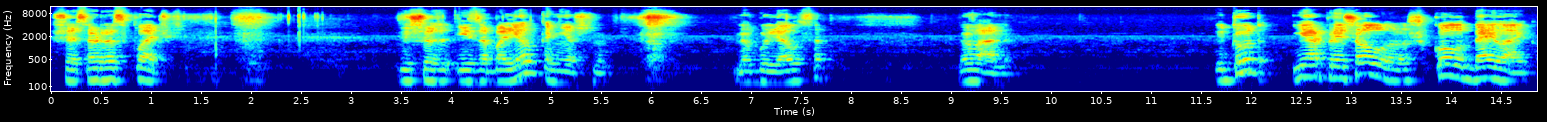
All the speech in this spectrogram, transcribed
Сейчас расплачусь. Еще и заболел, конечно. Нагулялся. Ну ладно. И тут я пришел в школу Дайлайк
